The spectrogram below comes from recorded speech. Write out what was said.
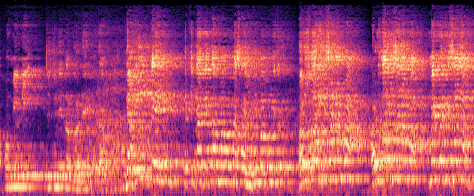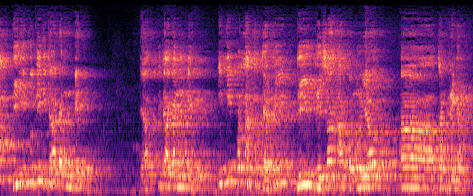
Apa mimi cucune tanggone? Nggak mungkin ketika kita mau Mas Mahyudi mau itu harus lari ke sana Pak. Harus lari ke sana Pak. Mepet ke sana. Diikuti tidak akan mungkin. Ya tidak akan mungkin. Ini pernah terjadi di desa Argomulyo uh, Cangkringan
